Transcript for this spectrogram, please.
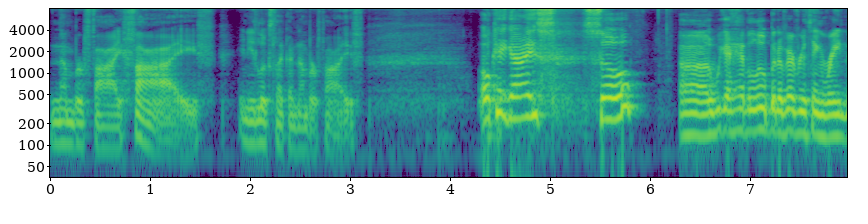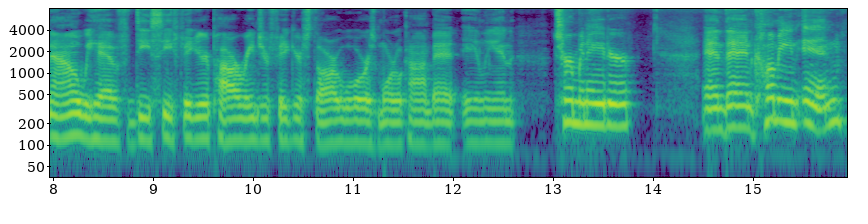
number five, five. And he looks like a number five. Okay, guys. So, uh, we have a little bit of everything right now. We have DC figure, Power Ranger figure, Star Wars, Mortal Kombat, Alien, Terminator. And then coming in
